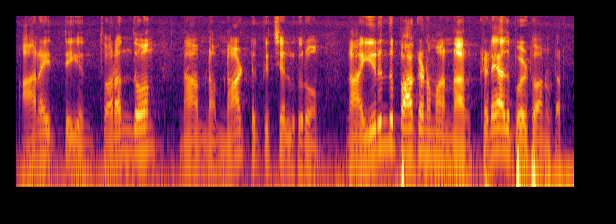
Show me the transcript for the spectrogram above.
அனைத்தையும் திறந்தோம். நாம் நம் நாட்டுக்கு செல்கிறோம். நான் இருந்து பார்க்கணுமானால் கிடையாது போயிட்டு வான்னுட்டார்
